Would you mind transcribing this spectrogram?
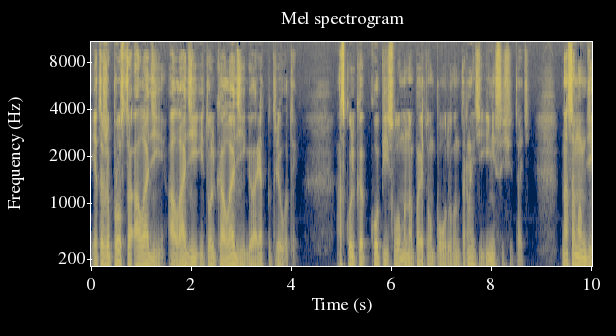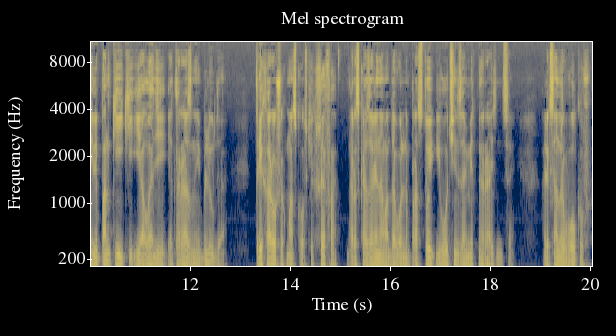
Это же просто оладьи. Оладьи и только оладьи, говорят патриоты. А сколько копий сломано по этому поводу в интернете и не сосчитать. На самом деле панкейки и оладьи – это разные блюда. Три хороших московских шефа рассказали нам о довольно простой и очень заметной разнице. Александр Волков,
